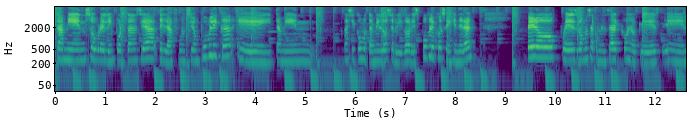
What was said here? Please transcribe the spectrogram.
también sobre la importancia de la función pública eh, y también así como también los servidores públicos en general. Pero pues vamos a comenzar con lo que es eh,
